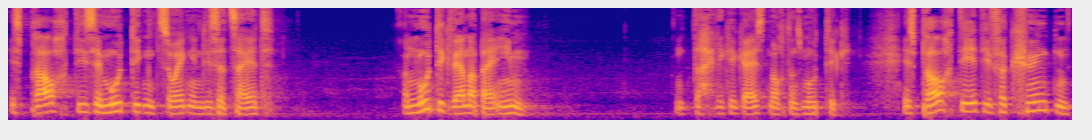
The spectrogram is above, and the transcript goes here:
Es braucht diese mutigen Zeugen in dieser Zeit, und mutig werden wir bei ihm. Und der Heilige Geist macht uns mutig. Es braucht die, die verkünden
